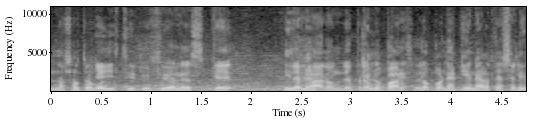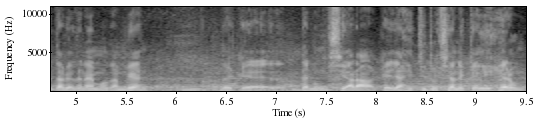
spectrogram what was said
nosotros... Hay instituciones que dejaron de preocuparse. Lo pone, aquí en la teselita que tenemos también, de que denunciará a aquellas instituciones que dijeron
